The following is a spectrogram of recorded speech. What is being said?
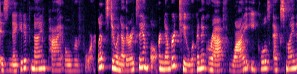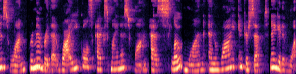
is negative 9 pi over 4. Let's do another example. For number 2, we're going to graph y equals x minus 1. Remember that y equals x minus 1 has slope 1 and y-intercept negative 1.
